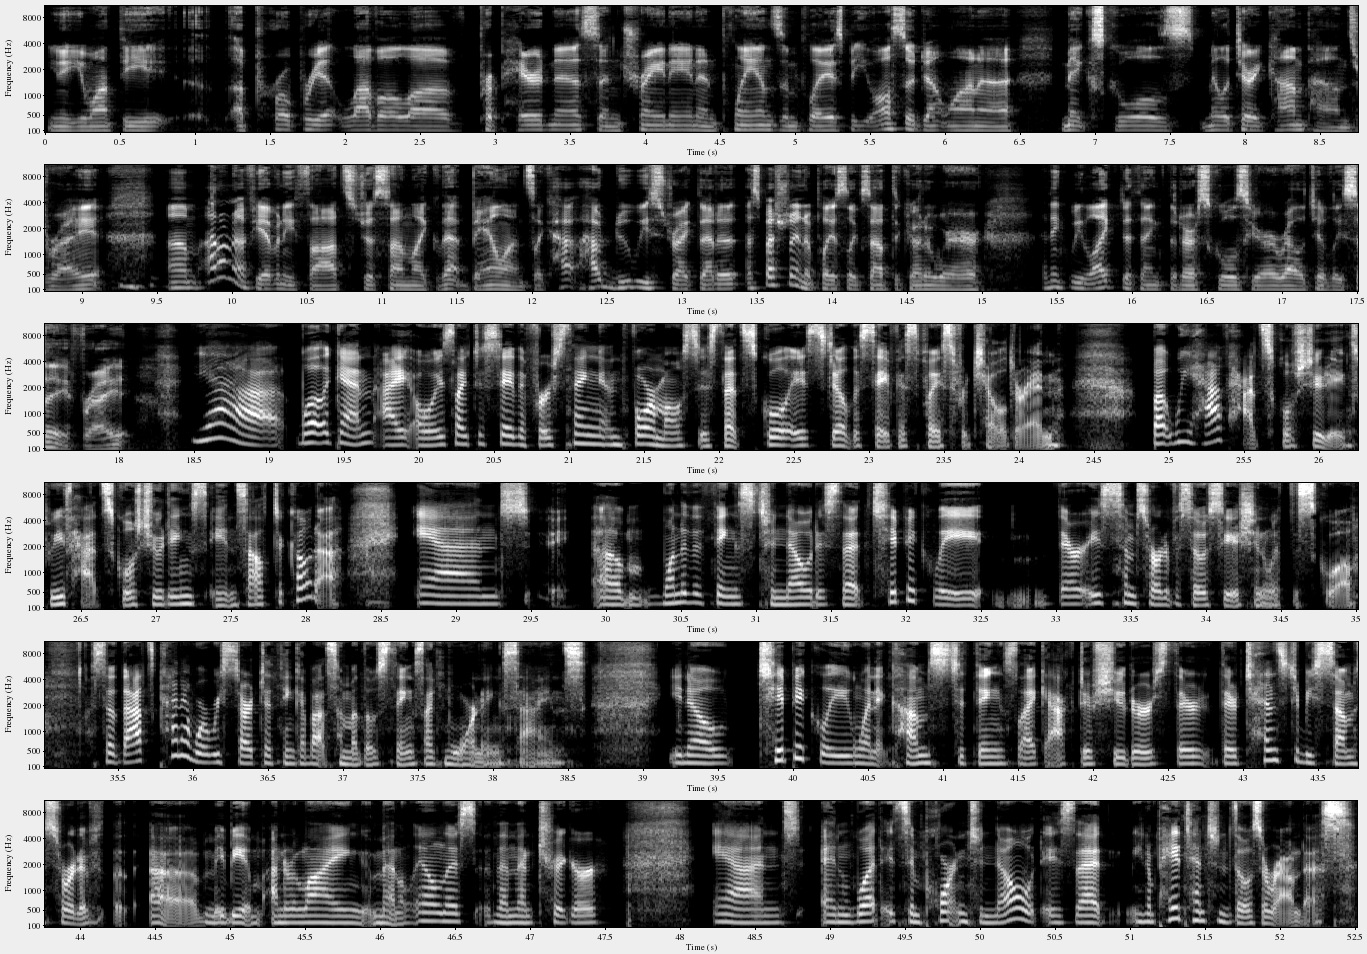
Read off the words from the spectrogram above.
you know you want the appropriate level of preparedness and training and plans in place, but you also don't want to make schools military compounds, right? Mm-hmm. Um, I don't know if you have any thoughts just on like that balance. Like, how, how do we strike that, especially in a place like South Dakota where I think we like to think that our schools here are relatively safe, right? Yeah. Well, again, I always like to say the first thing and foremost is that school is still the safest place for children. But we have had school shootings. We've had school shootings in South Dakota. And um, one of the things to note is that typically there is some sort of association with the school. So that's kind of where we start to think about some of those things like warning signs. You know, typically when it comes to things like active shooters, there there tends to be some sort of uh, maybe an underlying mental illness, and then the trigger and and what it's important to note is that you know pay attention to those around us.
